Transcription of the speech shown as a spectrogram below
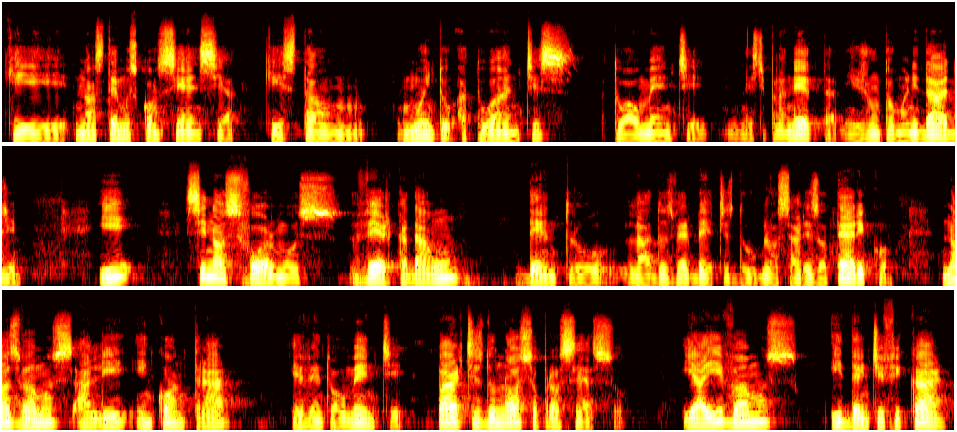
que nós temos consciência que estão muito atuantes atualmente neste planeta e junto à humanidade. E se nós formos ver cada um dentro lá dos verbetes do glossário esotérico, nós vamos ali encontrar, eventualmente, partes do nosso processo. E aí vamos identificar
